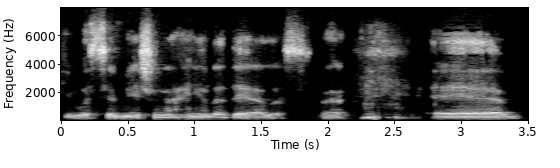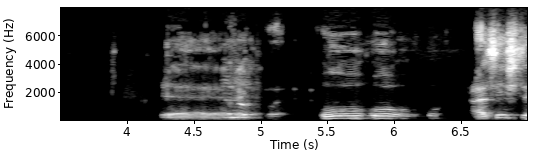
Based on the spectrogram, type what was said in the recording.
que, você mexa na renda delas. Né? É, é o, o, a, gente,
